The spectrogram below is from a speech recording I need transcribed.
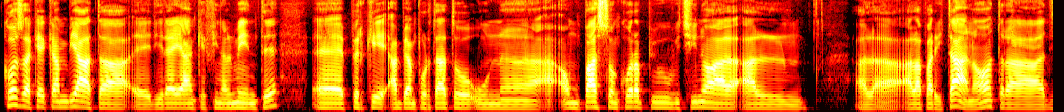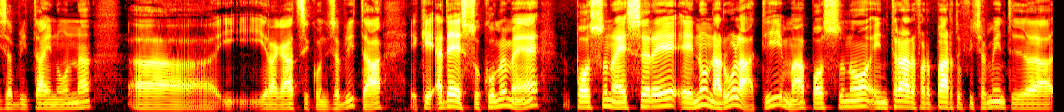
cosa che è cambiata eh, direi anche finalmente eh, perché abbiamo portato un, a un passo ancora più vicino a, al, alla, alla, parità no? tra disabilità e non uh, i, i, ragazzi con disabilità e che adesso come me possono essere eh, non arruolati ma possono entrare a far parte ufficialmente della,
